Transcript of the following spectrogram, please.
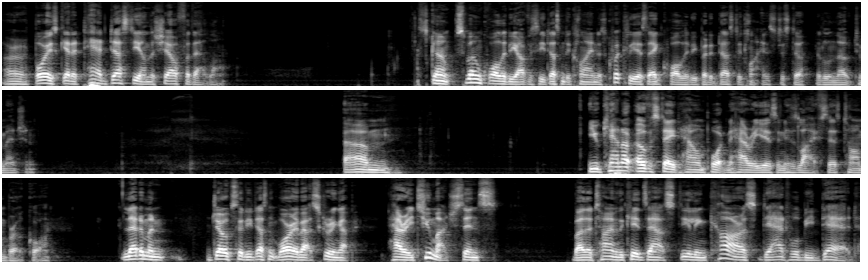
our boys get a tad dusty on the shelf for that long. Sperm quality obviously doesn't decline as quickly as egg quality, but it does decline. It's just a little note to mention. Um, you cannot overstate how important Harry is in his life, says Tom Brokaw. Letterman jokes that he doesn't worry about screwing up Harry too much since by the time the kid's out stealing cars, Dad will be dead.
